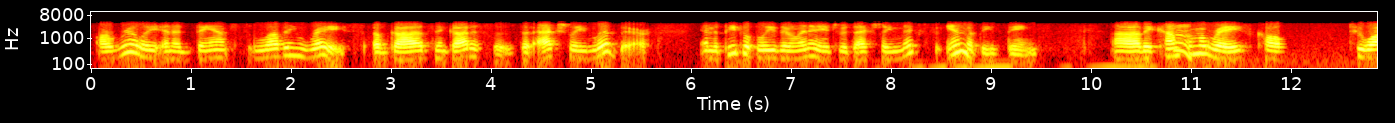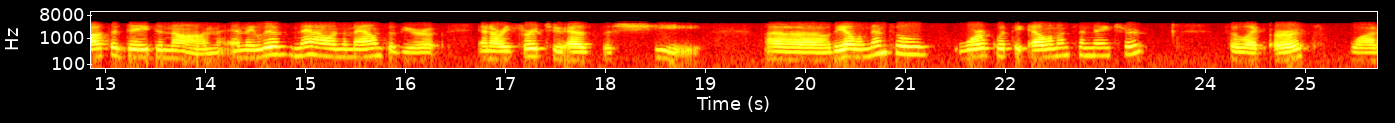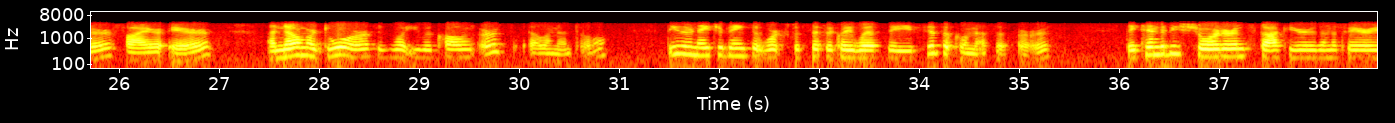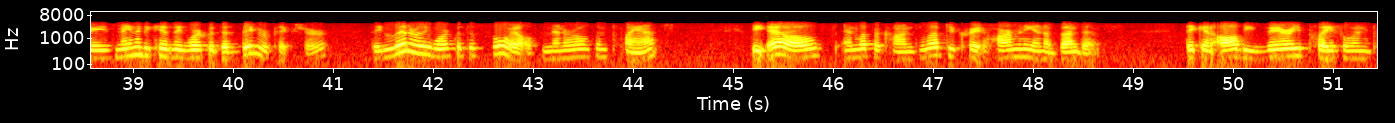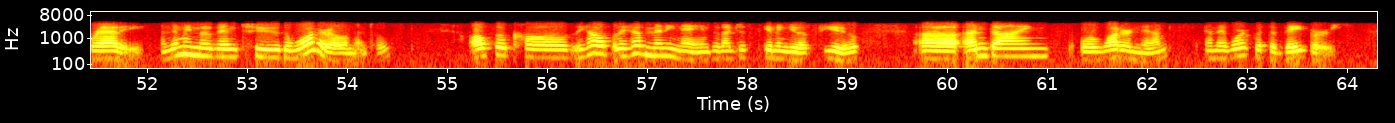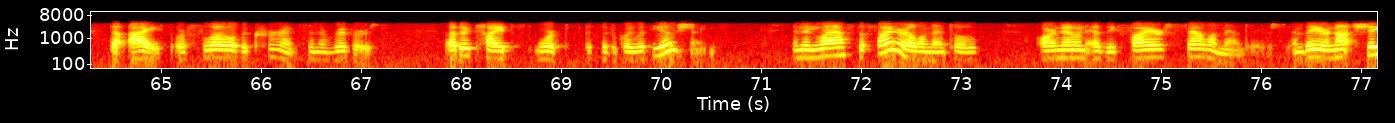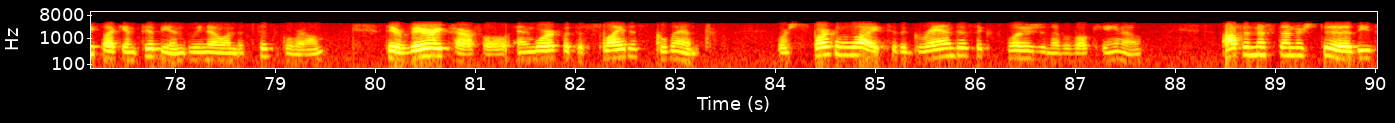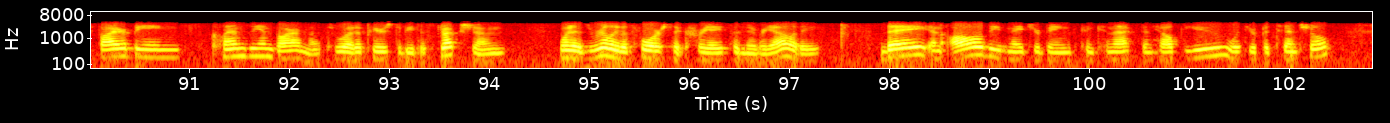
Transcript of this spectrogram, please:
are really an advanced, loving race of gods and goddesses that actually live there. And the people believe their lineage was actually mixed in with these beings. Uh, they come hmm. from a race called Tuatha De Danann, and they live now in the mountains of Europe and are referred to as the Sidhe. Uh, the elementals work with the elements in nature, so like earth, water, fire, air. A gnome or dwarf is what you would call an earth elemental. These are nature beings that work specifically with the physicalness of Earth. They tend to be shorter and stockier than the fairies, mainly because they work with the bigger picture. They literally work with the soil, minerals, and plants. The elves and leprechauns love to create harmony and abundance. They can all be very playful and bratty. And then we move into the water elementals, also called, they have, they have many names, and I'm just giving you a few uh, undines or water nymphs, and they work with the vapors, the ice or flow of the currents in the rivers. Other types work specifically with the oceans. And then last, the fire elementals are known as the fire salamanders, and they are not shaped like amphibians we know in the physical realm. They are very powerful and work with the slightest glint or spark of light to the grandest explosion of a volcano. Often misunderstood, these fire beings cleanse the environment through what appears to be destruction when it's really the force that creates a new reality. They and all of these nature beings can connect and help you with your potential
